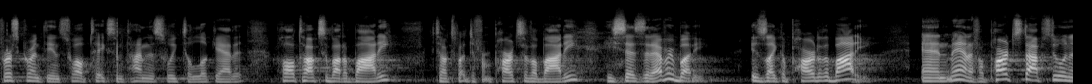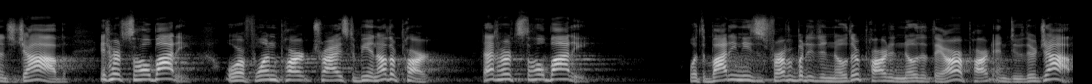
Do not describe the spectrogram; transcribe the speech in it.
1 Corinthians 12, take some time this week to look at it. Paul talks about a body, he talks about different parts of a body. He says that everybody is like a part of the body. And man, if a part stops doing its job, it hurts the whole body. Or if one part tries to be another part, that hurts the whole body. What the body needs is for everybody to know their part and know that they are a part and do their job.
